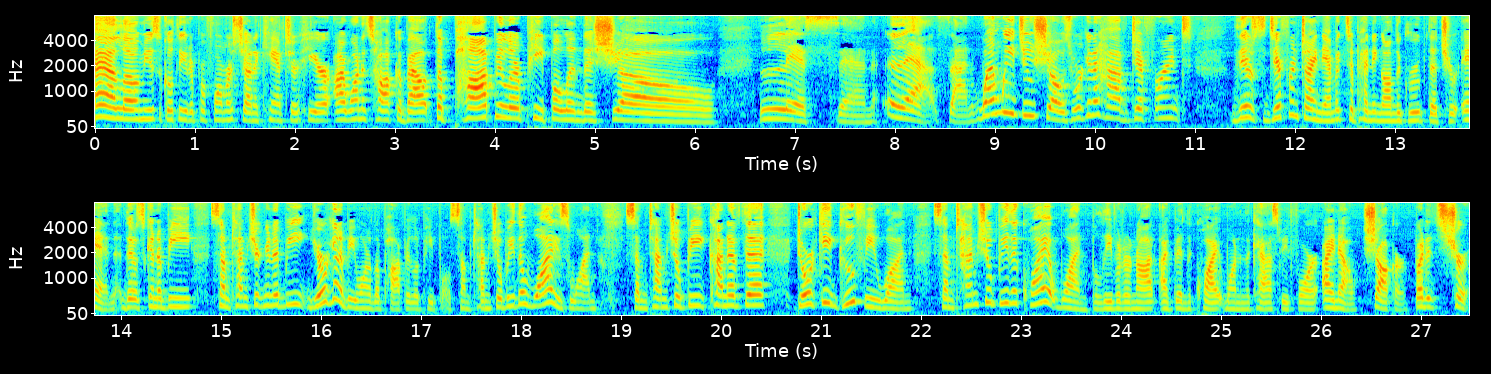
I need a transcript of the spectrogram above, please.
Hello, musical theater performers. Jenna Cantor here. I want to talk about the popular people in the show. Listen, listen. When we do shows, we're going to have different there's different dynamic depending on the group that you're in. There's going to be sometimes you're going to be you're going to be one of the popular people. Sometimes you'll be the wise one. Sometimes you'll be kind of the dorky goofy one. Sometimes you'll be the quiet one. Believe it or not, I've been the quiet one in the cast before. I know, shocker, but it's true.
